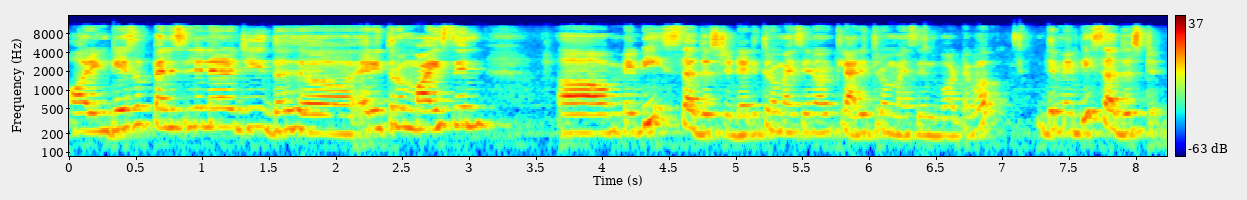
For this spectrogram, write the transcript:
or in case of penicillin allergy, the uh, erythromycin uh, may be suggested, erythromycin or clarithromycin, whatever, they may be suggested.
